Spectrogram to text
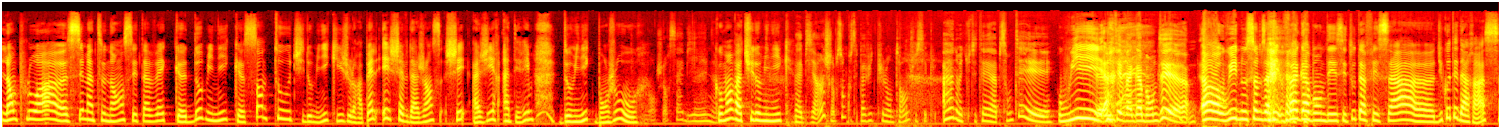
L'emploi, euh, c'est maintenant, c'est avec euh, Dominique Santucci. Dominique, qui, je le rappelle, est chef d'agence chez Agir Intérim. Dominique, bonjour. Bonjour Sabine. Comment vas-tu, Dominique bah Bien, j'ai l'impression qu'on ne s'est pas vu depuis longtemps, je sais plus. Ah non, mais tu t'étais absentée. Oui. Tu étais vagabondée. Oh oui, nous sommes allés vagabonder, c'est tout à fait ça. Euh, du côté d'Arras,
